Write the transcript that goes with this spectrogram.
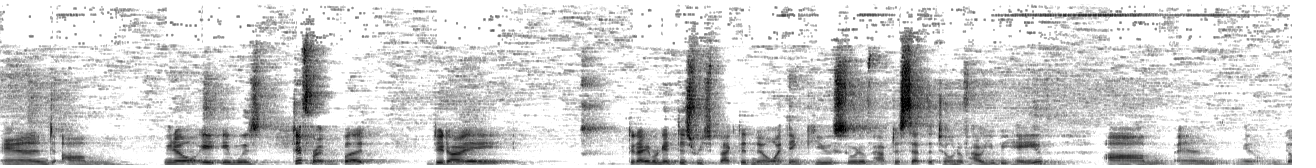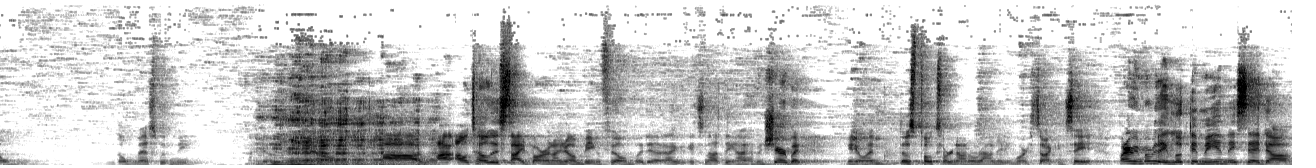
And, um, you know, it, it was different, but did I did I ever get disrespected? No. I think you sort of have to set the tone of how you behave, um, and you know, don't don't mess with me. I know, you know? Um, I, will tell this sidebar, and I know I'm being filmed, but I, it's nothing I haven't shared. But you know, and those folks are not around anymore, so I can say it. But I remember they looked at me and they said, uh,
